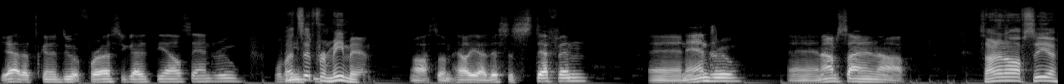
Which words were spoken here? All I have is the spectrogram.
yeah, that's gonna do it for us. You got anything else, Andrew? Well, that's it for me, man. Awesome. Hell yeah. This is Stefan and Andrew, and I'm signing off. Signing off. See ya.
